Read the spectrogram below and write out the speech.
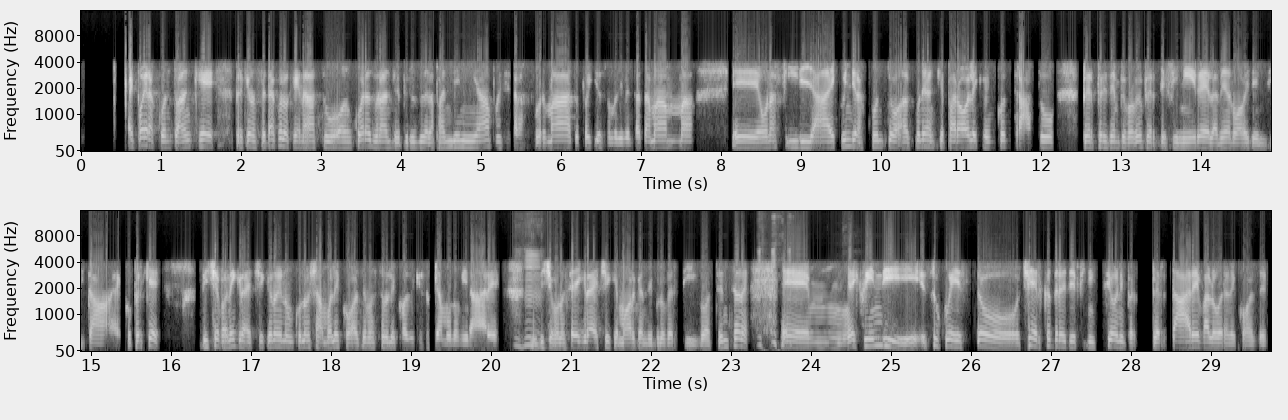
E poi racconto anche, perché è uno spettacolo che è nato ancora durante il periodo della pandemia, poi si è trasformato, poi io sono diventata mamma e ho una figlia e quindi racconto alcune anche parole che ho incontrato per, per esempio proprio per definire la mia nuova identità, ecco, perché dicevano i greci che noi non conosciamo le cose ma solo le cose che sappiamo nominare, Mhm. dicevano sia i greci che Morgan di Blue Vertigo, attenzione, Ehm, e quindi su questo cerco delle definizioni per, per dare valore alle cose.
